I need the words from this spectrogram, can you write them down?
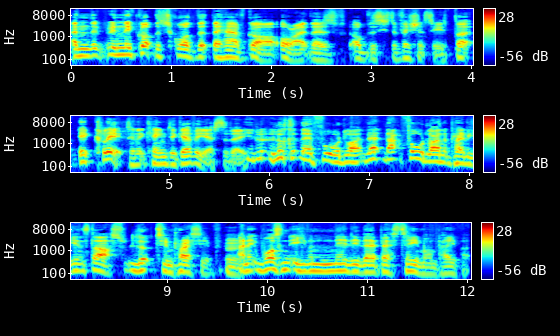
And they- when they've got the squad that they have got, all right, there's obviously deficiencies, but it clicked and it came together yesterday. You look- at their forward line. That, that forward line that played against us looked impressive, Hmm. and it wasn't even nearly their best team on paper.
